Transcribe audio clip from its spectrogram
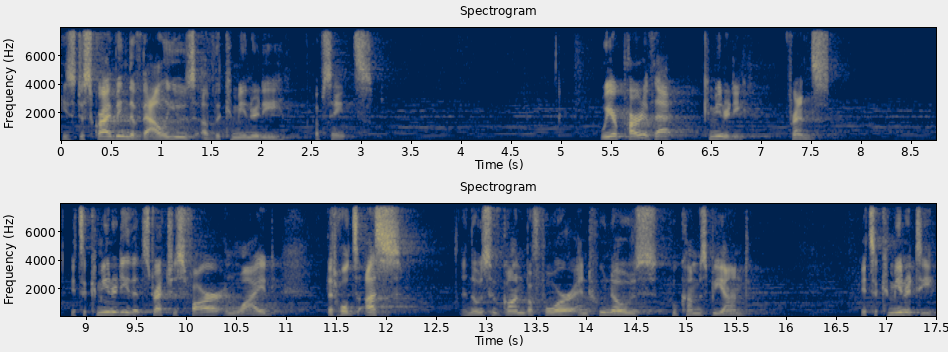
He's describing the values of the community of saints. We are part of that community, friends. It's a community that stretches far and wide that holds us and those who've gone before and who knows who comes beyond. It's a community,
